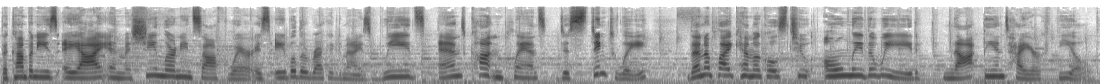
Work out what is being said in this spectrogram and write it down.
The company's AI and machine learning software is able to recognize weeds and cotton plants distinctly, then apply chemicals to only the weed, not the entire field.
